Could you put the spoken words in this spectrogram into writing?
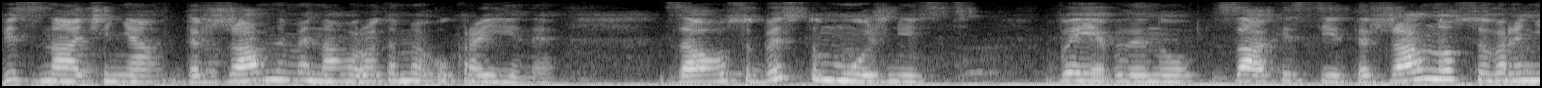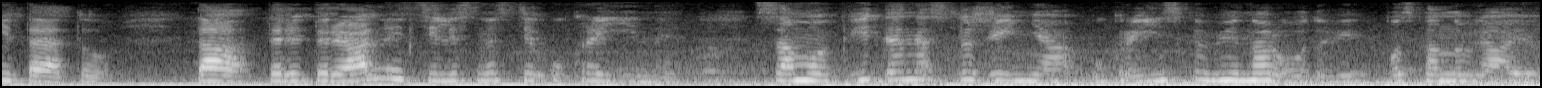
відзначення державними нагородами України за особисту мужність, виявлену в захисті державного суверенітету та територіальної цілісності України, самовіддане служіння українському народові постановляю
